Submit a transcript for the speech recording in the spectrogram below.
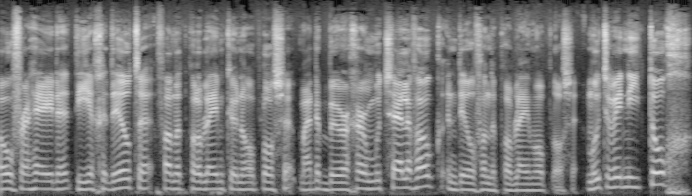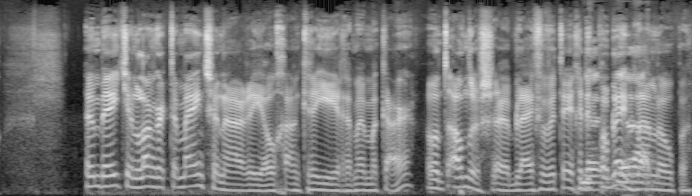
Overheden die een gedeelte van het probleem kunnen oplossen. Maar de burger moet zelf ook een deel van de problemen oplossen. Moeten we niet toch een beetje een langetermijn scenario gaan creëren met elkaar. Want anders uh, blijven we tegen dit probleem ja. aanlopen.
